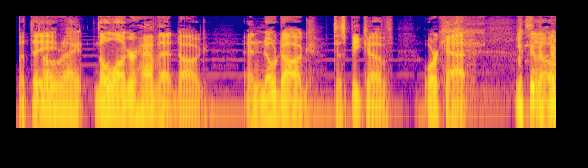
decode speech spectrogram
but they Oh, right. no longer have that dog, and no dog to speak of, or cat. So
